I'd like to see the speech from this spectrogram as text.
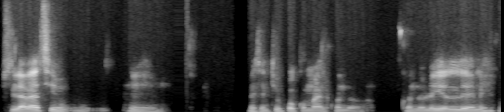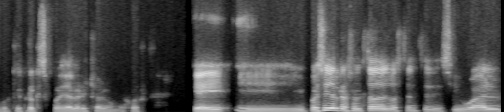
Pues la verdad sí, eh, me sentí un poco mal cuando, cuando leí el de México porque creo que se podía haber hecho algo mejor. Y, pues sí, el resultado es bastante desigual,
